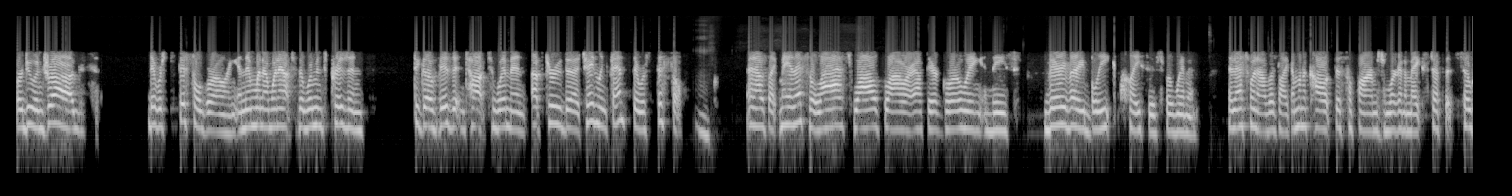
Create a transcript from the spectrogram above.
or doing drugs, there was thistle growing. And then when I went out to the women's prison to go visit and talk to women up through the chain link fence, there was thistle. Mm. And I was like, man, that's the last wildflower out there growing in these very, very bleak places for women. And that's when I was like, I'm going to call it Thistle Farms, and we're going to make stuff that's so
